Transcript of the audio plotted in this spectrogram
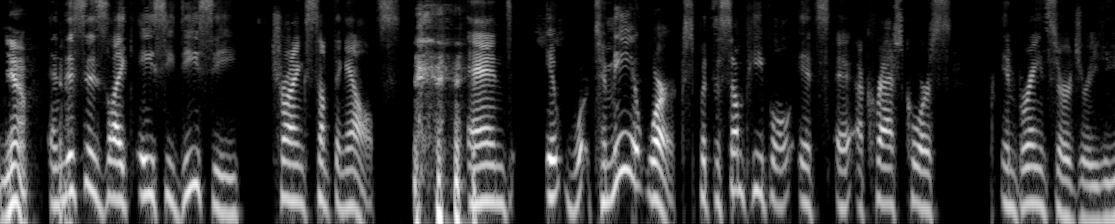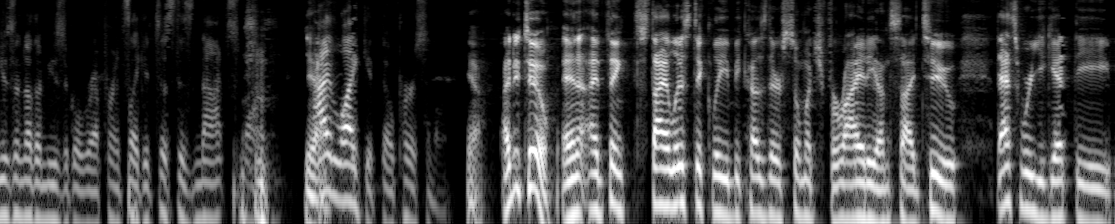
Yeah. And this is like ACDC trying something else. and it to me it works, but to some people it's a, a, crash course in brain surgery to use another musical reference. Like it just is not smart. yeah. I like it though personally. Yeah, I do too. And I think stylistically, because there's so much variety on side two, that's where you get the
